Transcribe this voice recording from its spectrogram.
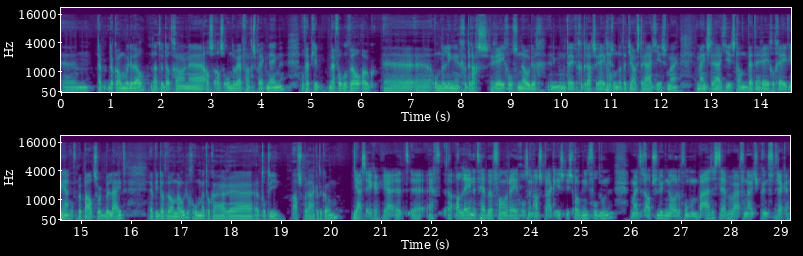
Um, dan, dan, komen we er wel. Laten we dat gewoon uh, als, als onderwerp van gesprek nemen. Of heb je bijvoorbeeld wel ook uh, uh, onderlinge gedragsregels nodig? En ik noem het even gedragsregels ja. omdat het jouw straatje is. Maar mijn straatje is dan wet en regelgeving ja. of bepaald soort beleid. Heb je dat wel nodig om met elkaar tot die afspraken te komen? Ja, zeker. Ja, het, uh, echt, uh, alleen het hebben van regels en afspraken is, is ook niet voldoende. Maar het is absoluut nodig om een basis te hebben waarvanuit je kunt vertrekken.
